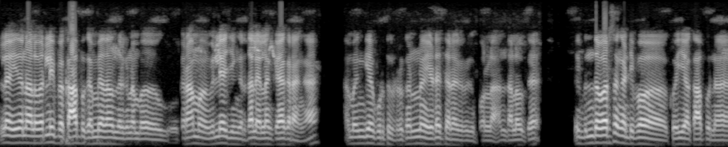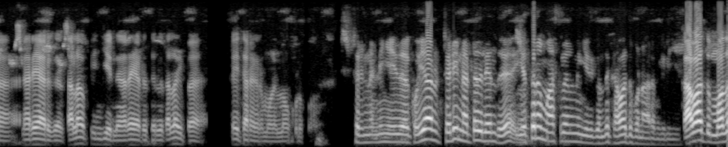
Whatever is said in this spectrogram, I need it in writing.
இல்லை இதனால் வரலையும் இப்போ காப்பு கம்மியாக தான் வந்திருக்கு. நம்ம கிராமம் வில்லேஜுங்கிறதால எல்லாம் கேட்குறாங்க நம்ம இங்கேயே கொடுத்துக்கிட்டு இருக்கோம். இன்னும் இடைத்தரகருக்கு போடலாம் அந்த அளவுக்கு. இப்போ இந்த வருஷம் கண்டிப்பாக கொய்யா காப்பு ந நிறையா இருக்கிறதால பிஞ்சு நிறைய இருக்கிறதால இப்போ இடைத்தரகர் மூலயமா கொடுப்போம். சரிண்ணா நீங்க இதை கொய்யா செடி நட்டதுல இருந்து எத்தனை மாசத்துல இருந்து நீங்க இதுக்கு வந்து கவாத்து பண்ண ஆரம்பிக்கிறீங்க? கவாத்து மொத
